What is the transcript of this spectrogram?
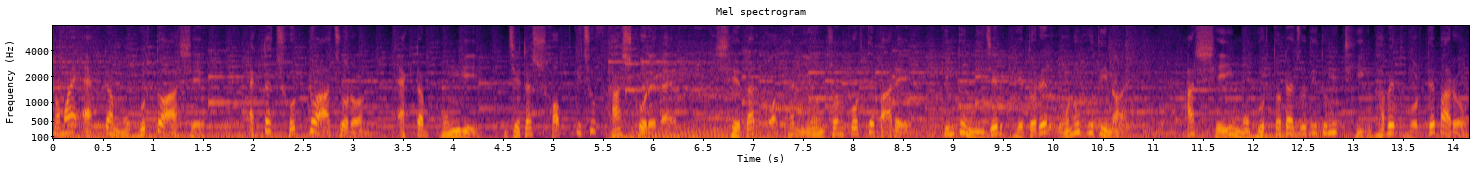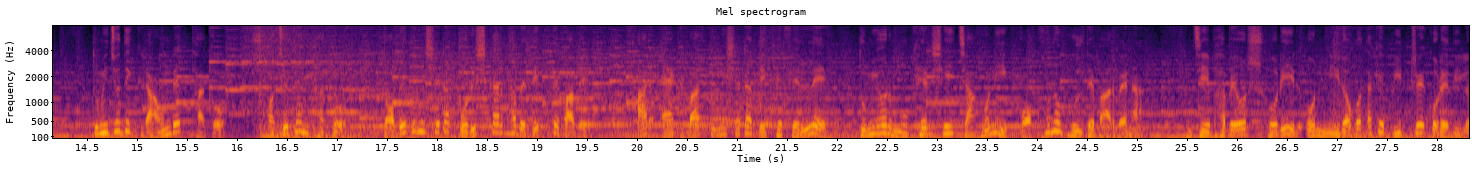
সময় একটা মুহূর্ত আসে, একটা ছোট্ট আচরণ একটা ভঙ্গি যেটা সব কিছু ফাঁস করে দেয়। সে তার কথা নিয়ন্ত্রণ করতে পারে, কিন্তু নিজের ভেতরের অনুভূতি নয়। আর সেই মুহূর্তটা যদি তুমি ঠিকভাবে ধরতে পারো, তুমি যদি গ্রাউন্ডেড থাকো, সচেতন থাকো, তবে তুমি সেটা পরিষ্কারভাবে দেখতে পাবে। আর একবার তুমি সেটা দেখে ফেললে, তুমি ওর মুখের সেই চাহনি কখনো ভুলতে পারবে না। যেভাবে ওর শরীর ওর নীরবতাকে বিট্রে করে দিল,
